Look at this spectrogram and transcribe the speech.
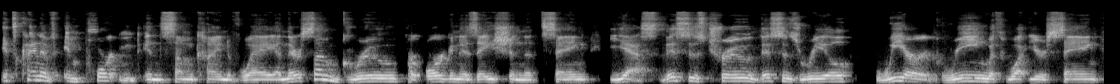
it's kind of important in some kind of way. And there's some group or organization that's saying, yes, this is true, this is real. We are agreeing with what you're saying.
